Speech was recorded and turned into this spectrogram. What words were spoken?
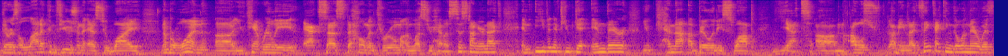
there is a lot of confusion as to why. Number one, uh, you can't really access the Helminth room unless you have a cyst on your neck, and even if you get in there, you cannot ability swap yet. Um, I will. I mean, I think I can go in there with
